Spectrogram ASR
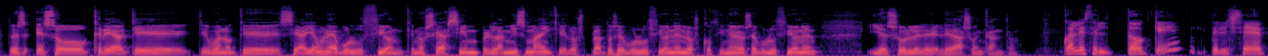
Entonces, eso crea que, bueno, que se haya una evolución, que no sea siempre la misma y que los platos evolucionen, los cocineros evolucionen y eso le, le da su encanto. ¿Cuál es el toque del chef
